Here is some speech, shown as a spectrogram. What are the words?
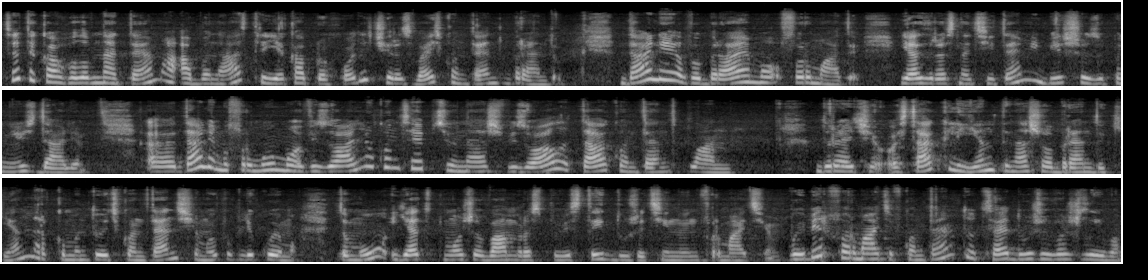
Це така головна тема або настрій, яка проходить через весь контент бренду. Далі вибираємо формати. Я зараз на цій темі більше зупинюсь далі. Е, Далі ми формуємо візуальну концепцію, наш візуал та контент-план. До речі, ось так клієнти нашого бренду Kenner коментують контент, що ми публікуємо. Тому я тут можу вам розповісти дуже цінну інформацію. Вибір форматів контенту це дуже важливо.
